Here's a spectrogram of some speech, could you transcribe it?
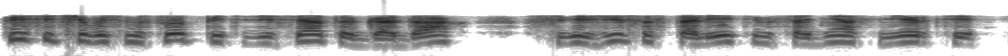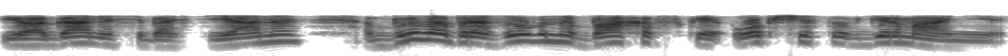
В 1850-х годах в связи со столетием со дня смерти Иоганна Себастьяна было образовано Баховское общество в Германии,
